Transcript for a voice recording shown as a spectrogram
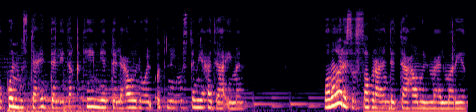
وكن مستعدا لتقديم يد العون والأذن المستمعة دائما. ومارس الصبر عند التعامل مع المريض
